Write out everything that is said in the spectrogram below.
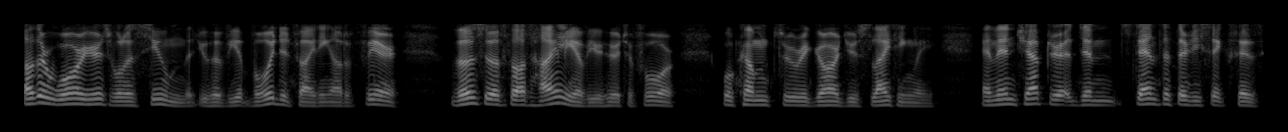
Other warriors will assume that you have avoided fighting out of fear. Those who have thought highly of you heretofore will come to regard you slightingly. And then chapter then stanza 36 says,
